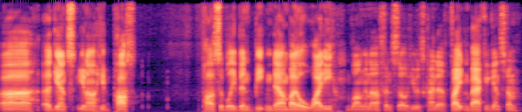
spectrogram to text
Uh, against you know he'd poss- possibly been beaten down by old Whitey long enough, and so he was kind of fighting back against him.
